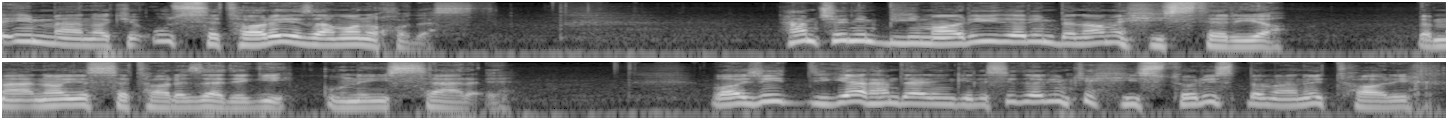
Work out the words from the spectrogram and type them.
این معنا که او ستاره زمان خود است. همچنین بیماری داریم به نام هیستریا به معنای ستاره زدگی گونه ای سرعه. واژه دیگر هم در انگلیسی داریم که هیستوریست به معنای تاریخ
